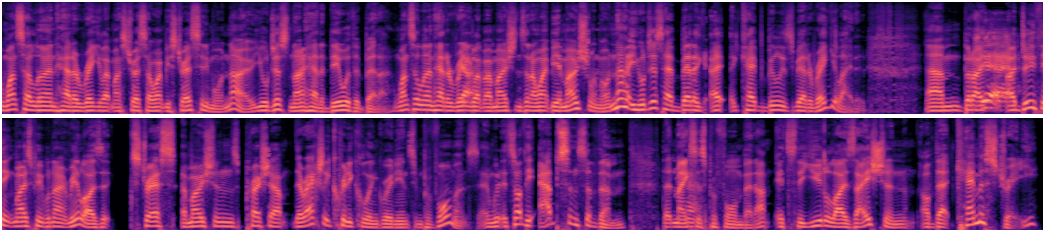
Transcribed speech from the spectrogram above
once I learn how to regulate my stress, I won't be stressed anymore. No, you'll just know how to deal with it better. Once I learn how to regulate yeah. my emotions, then I won't be emotional anymore. No, you'll just have better uh, capabilities to be able to regulate it. Um, but I, yeah. I do think most people don't realize that stress, emotions, pressure, they're actually critical ingredients in performance. And it's not the absence of them that makes yeah. us perform better, it's the utilization of that chemistry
